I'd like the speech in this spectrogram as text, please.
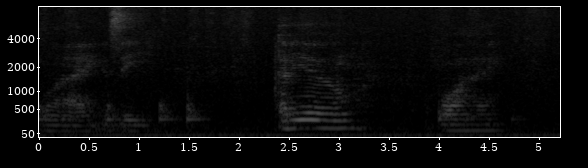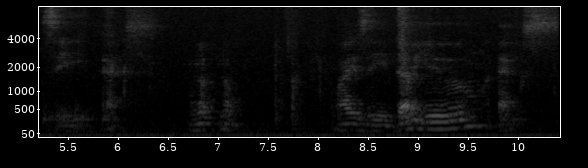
Y, Z. W, Y, Z, X. Nope, nope. Y, Z, W, X.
